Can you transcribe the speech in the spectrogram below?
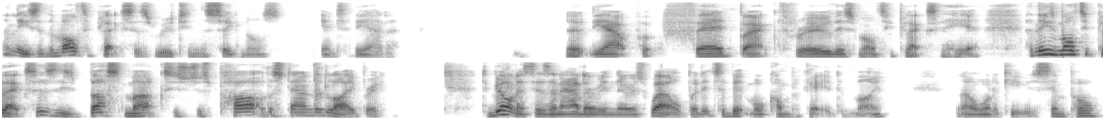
and these are the multiplexers routing the signals into the adder. Note the output fed back through this multiplexer here. And these multiplexers, these bus mux, is just part of the standard library. To be honest, there's an adder in there as well, but it's a bit more complicated than mine. And I want to keep it simple.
